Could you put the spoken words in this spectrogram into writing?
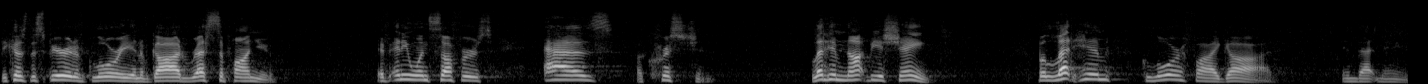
because the Spirit of glory and of God rests upon you. If anyone suffers as a Christian. Let him not be ashamed, but let him glorify God in that name.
